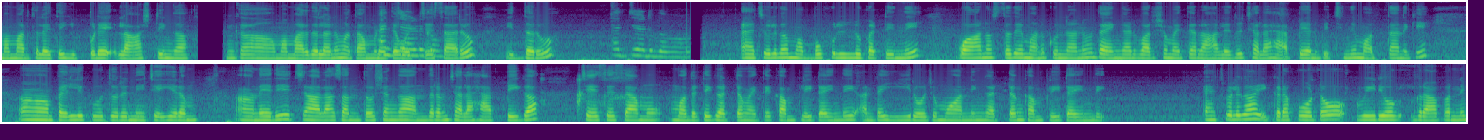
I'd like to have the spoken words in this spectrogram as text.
మా మరదలు అయితే ఇప్పుడే లాస్ట్ ఇంకా ఇంకా మా మరదలను మా తమ్ముడు అయితే వచ్చేసారు ఇద్దరు. యాక్చువల్గా మబ్బు ఫుల్ పట్టింది. వాన వస్తుందేమో అనుకున్నాను. థ్యాంక్ వర్షం అయితే రాలేదు. చాలా హ్యాపీ అనిపించింది మొత్తానికి. పెళ్ళి కూతురిని చెయ్యడం అనేది చాలా సంతోషంగా అందరం చాలా హ్యాపీగా చేసేసాము. మొదటి ఘట్టం అయితే కంప్లీట్ అయింది. అంటే ఈ రోజు మార్నింగ్ ఘట్టం కంప్లీట్ అయింది. యాక్చువల్గా ఇక్కడ ఫోటో వీడియోగ్రాఫర్ని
